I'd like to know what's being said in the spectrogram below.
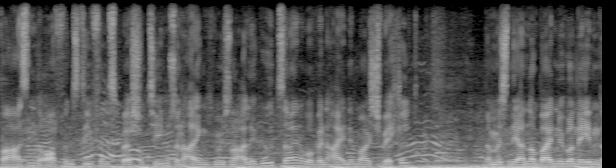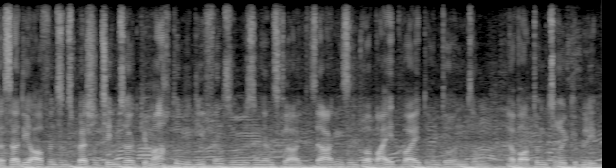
Phasen, Offense, Defense, Special Teams und eigentlich müssen alle gut sein, aber wenn eine mal schwächelt, dann müssen die anderen beiden übernehmen. Das hat die Offense und Special Teams heute gemacht und die Defense, wir müssen ganz klar sagen, sind wir weit, weit unter unseren Erwartungen zurückgeblieben.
